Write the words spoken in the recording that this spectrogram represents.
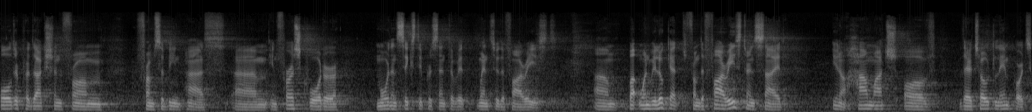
all the production from, from Sabine Pass, um, in first quarter, more than 60% of it went to the Far East. Um, but when we look at from the Far Eastern side, you know, how much of their total imports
